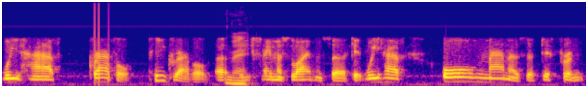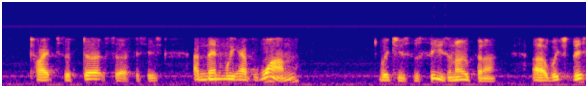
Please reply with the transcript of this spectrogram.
We have gravel, pea gravel at Right. the famous Lima circuit. We have all manners of different types of dirt surfaces, and then we have one which is the season opener, uh, which this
